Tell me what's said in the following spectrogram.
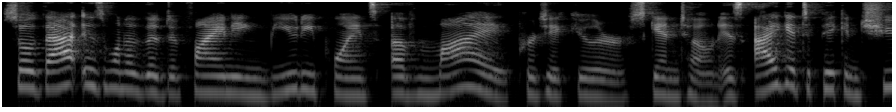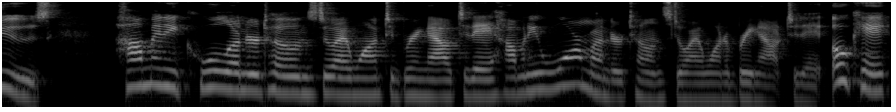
So that is one of the defining beauty points of my particular skin tone is I get to pick and choose how many cool undertones do I want to bring out today? How many warm undertones do I want to bring out today? Okay,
